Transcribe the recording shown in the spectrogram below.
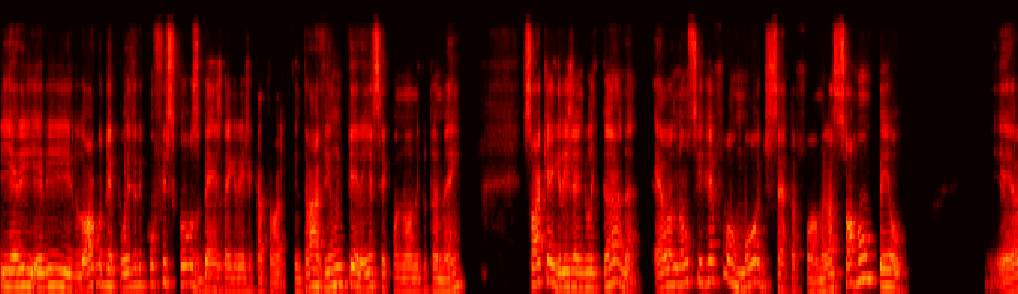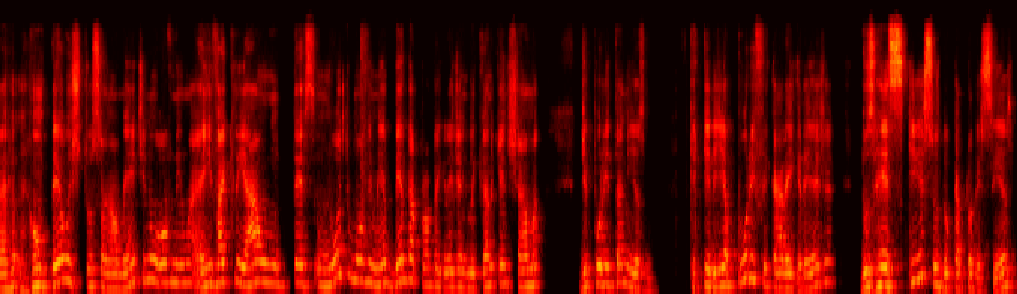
e ele, ele logo depois ele confiscou os bens da Igreja Católica. Então havia um interesse econômico também. Só que a Igreja Anglicana ela não se reformou de certa forma, ela só rompeu. Ela rompeu institucionalmente e não houve nenhuma. Aí vai criar um, um outro movimento dentro da própria Igreja Anglicana que a gente chama de puritanismo, que queria purificar a Igreja dos resquícios do catolicismo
